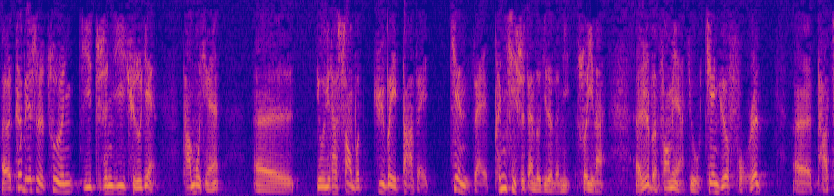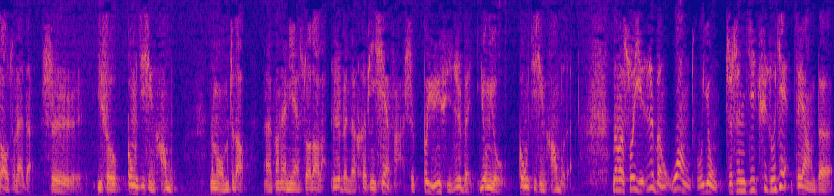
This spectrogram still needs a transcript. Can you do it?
呃，特别是出云级直升机驱逐舰，它目前呃，由于它尚不具备搭载舰载喷气式战斗机的能力，所以呢，呃，日本方面就坚决否认，呃，它造出来的是一艘攻击性航母。那么我们知道。呃，刚才你也说到了，日本的和平宪法是不允许日本拥有攻击性航母的。那么，所以日本妄图用直升机驱逐舰这样的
